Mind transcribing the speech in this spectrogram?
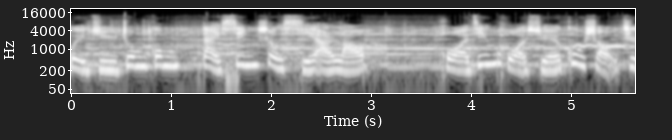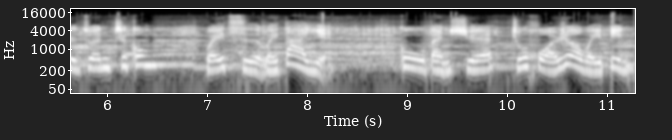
位居中宫，待心受邪而劳。火经火穴，固守至尊之功，唯此为大也。故本穴主火热为病。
